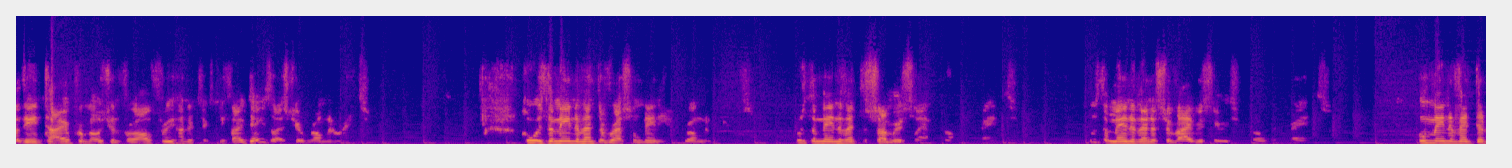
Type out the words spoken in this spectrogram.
of the entire promotion for all 365 days last year, Roman Reigns. Who was the main event of WrestleMania? Roman Reigns. Who's the main event of SummerSlam? Roman Reigns. Who's the main event of Survivor Series? Roman Reigns. Who main evented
